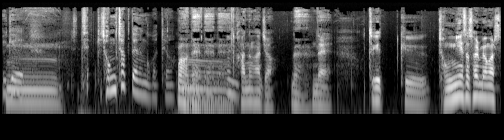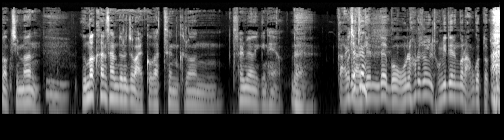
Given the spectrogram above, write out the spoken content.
이렇게 음. 이렇게 정착되는 것 같아요. 아, 네, 네, 네. 음. 가능하죠. 네. 네. 어떻게 그 정리해서 설명할 수는 없지만 음. 음악하는 사람들은 좀 알 것 같은 그런 설명이긴 해요. 네. 그러니까 어쨌든- 알겠는데 뭐 오늘 하루 종일 정리되는 건 아무것도 없어요.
